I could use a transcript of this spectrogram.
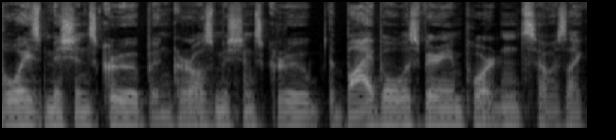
boys missions group and girls missions group. The Bible was very important. So it was like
